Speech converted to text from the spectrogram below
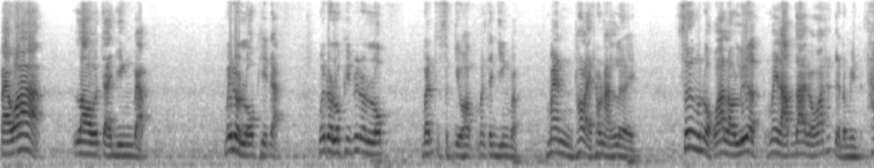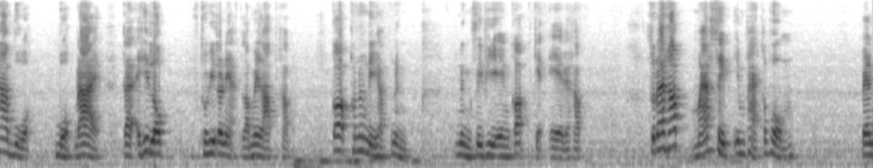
แปลว่าเราจะยิงแบบ ไม่โดนลบฮิตอะ ไม่โดนลบฮิตไม่โดนลบบัตสกิลครับ มันจะยิงแบบแม่นเท่าไหร่เท่านั้นเลย ซึ่งมันบอกว่าเราเลือกไม่รับได้แปลว่าถ้าเกิดเรามีท่าบวกบวกได้ แต่ไอที่ลบทูฮิตเราเนี่ยเราไม่รับครับ ก็ค่อนข้างดีครับหนึ่งหนึ่ง CP เองก็เกรด A เลยครับ สุดท้ายครับ Massive Impact ครับผม เป็น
